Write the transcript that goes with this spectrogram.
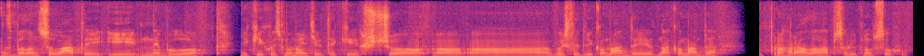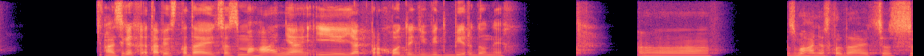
збалансувати і не було якихось моментів таких, що е, е, вийшли дві команди, і одна команда програла абсолютно в суху. А з яких етапів складаються змагання і як проходить відбір до них? Е, Змагання складаються з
